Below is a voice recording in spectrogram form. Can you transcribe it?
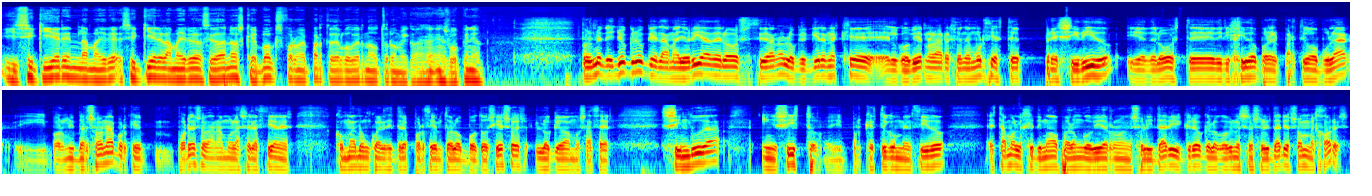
Y si quieren la mayoría, si quiere la mayoría de los ciudadanos que Vox forme parte del gobierno autonómico, en, en su opinión. Pues mire, yo creo que la mayoría de los ciudadanos lo que quieren es que el gobierno de la región de Murcia esté presidido y desde luego esté dirigido por el Partido Popular y por mi persona, porque por eso ganamos las elecciones con más de un 43% de los votos y eso es lo que vamos a hacer. Sin duda, insisto, y porque estoy convencido, estamos legitimados para un gobierno en solitario y creo que los gobiernos en solitario son mejores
